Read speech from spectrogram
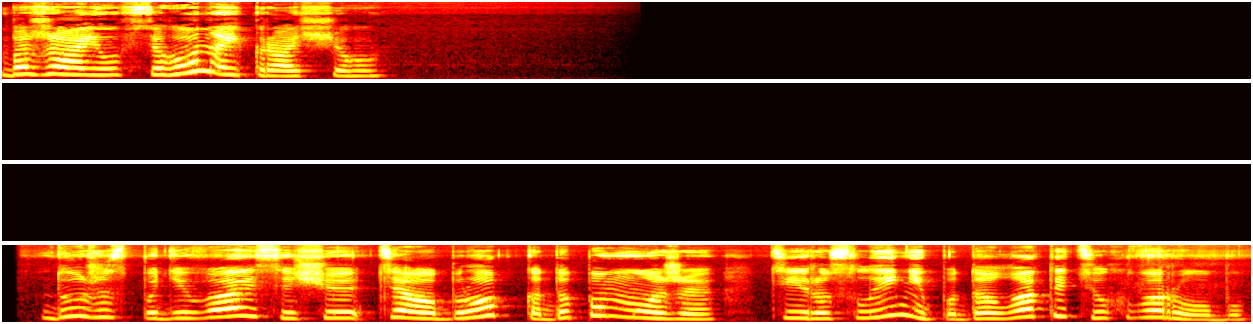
бажаю всього найкращого. Дуже сподіваюся, що ця обробка допоможе цій рослині подолати цю хворобу.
